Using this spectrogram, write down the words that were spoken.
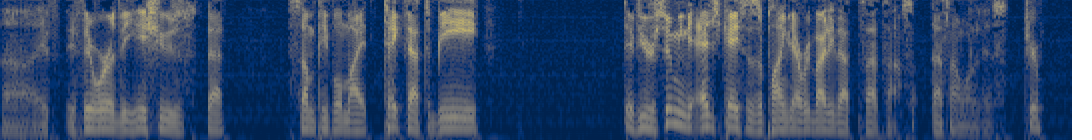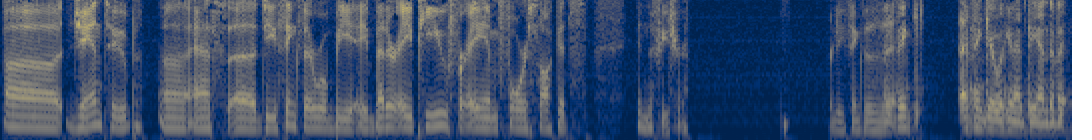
Uh, if if there were the issues that some people might take that to be, if you're assuming the edge case is applying to everybody, that's that's not that's not what it is. True. Uh, JanTube uh, asks, uh, "Do you think there will be a better APU for AM4 sockets in the future, or do you think this is I it?" I think I think you're looking at the end of it.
